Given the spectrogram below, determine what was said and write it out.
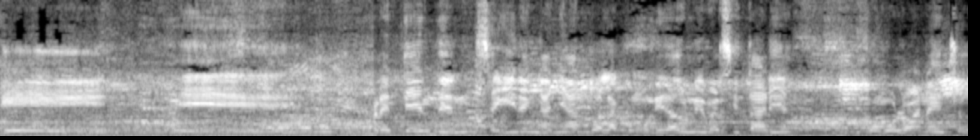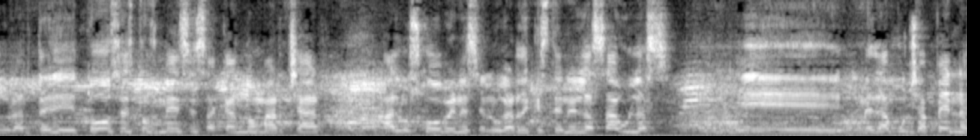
que eh, pretenden seguir engañando a la comunidad universitaria, como lo han hecho durante todos estos meses, sacando marchar a los jóvenes en lugar de que estén en las aulas. Eh, me da mucha pena,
